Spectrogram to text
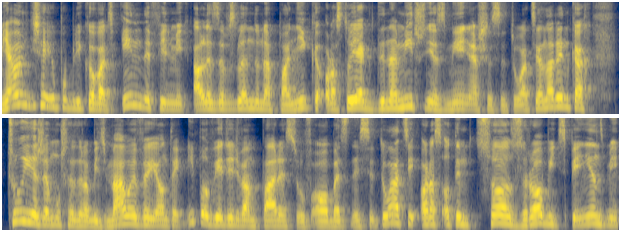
Miałem dzisiaj opublikować inny filmik, ale ze względu na panikę oraz to, jak dynamicznie zmienia się sytuacja na rynkach, czuję, że muszę zrobić mały wyjątek i powiedzieć Wam parę słów o obecnej sytuacji oraz o tym, co zrobić z pieniędzmi,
